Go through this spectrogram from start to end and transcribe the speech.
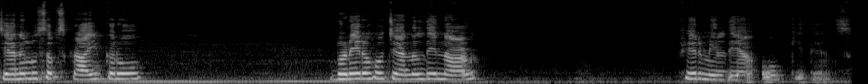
ਚੈਨਲ ਨੂੰ ਸਬਸਕ੍ਰਾਈਬ ਕਰੋ। ਬਣੇ ਰਹੋ ਚੈਨਲ ਦੇ ਨਾਲ। ਫਿਰ ਮਿਲਦੇ ਹਾਂ ਓਕੇ ਥੈਂਕਸ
